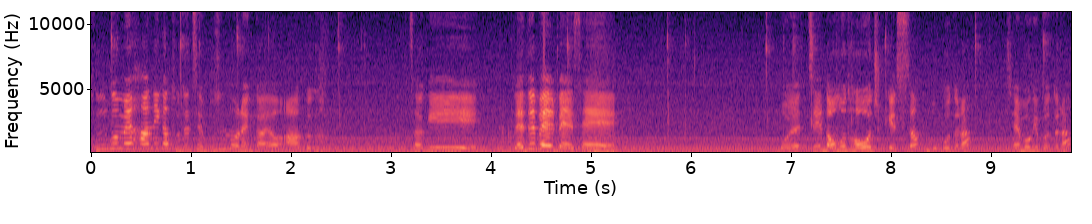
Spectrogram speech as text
궁금해 하니가 도대체 무슨 노래인가요? 아 그거. 저기 레드벨벳의 뭐였지? 너무 더워 죽겠어? 뭐 뭐더라? 제목이 뭐더라?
